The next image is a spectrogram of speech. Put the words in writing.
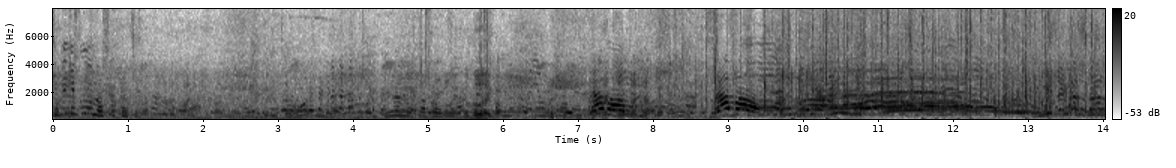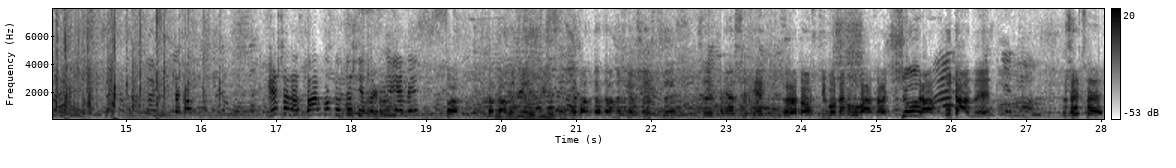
Ciebie nie było na sztafecie. Do góry go. Brawo! Brawo! Jeszcze raz bardzo serdecznie gratulujemy. Chyba zgadzamy, się, chyba zgadzamy się wszyscy, że pierwszy bieg radości możemy uważać za udany. Życzę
